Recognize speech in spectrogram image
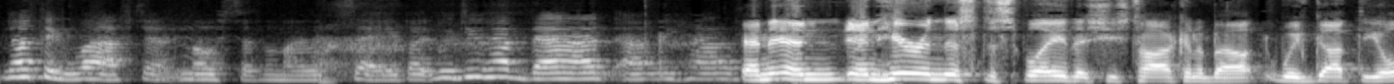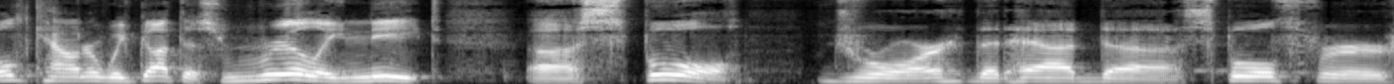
nothing left at most of them, I would say. But we do have that. Uh, we have. And and and here in this display that she's talking about, we've got the old counter. We've got this really neat uh, spool drawer that had uh, spools for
